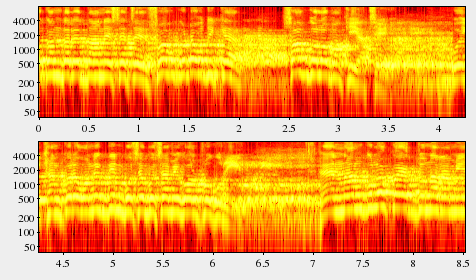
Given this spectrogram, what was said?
দোকানদারের দান এসেছে, সব গোটা ওদিকে, সবগুলো বাকি আছে। ওইখান করে অনেক দিন বসে বসে আমি গল্প করি। হ্যাঁ নামগুলো কয়েকজনের আমি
